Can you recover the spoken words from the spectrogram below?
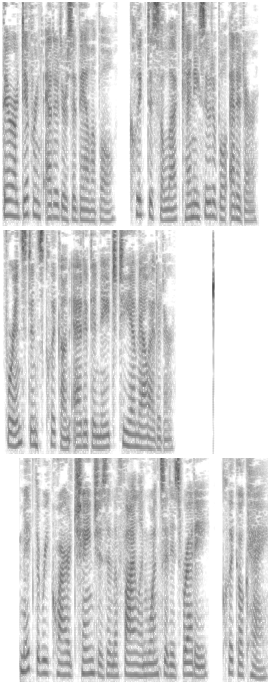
There are different editors available, click to select any suitable editor, for instance click on Edit in HTML Editor. Make the required changes in the file and once it is ready, click OK.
